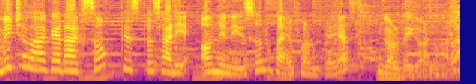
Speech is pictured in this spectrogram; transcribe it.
मिठो भाका राख्छौँ। त्यस पछाडि आउने नै छौँ तपाईँ फोन प्रयास गर्दै गर्नुहोला।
